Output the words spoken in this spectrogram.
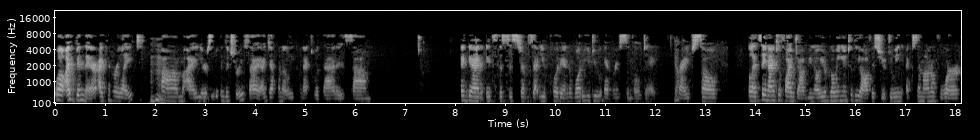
Well, I've been there. I can relate. Mhm. Um, I, you're speaking the truth. I, I definitely connect with that is, um, again, it's the systems that you put in. What do you do every single day? Yeah. Right. So let's say nine to five job, you know, you're going into the office, you're doing X amount of work,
